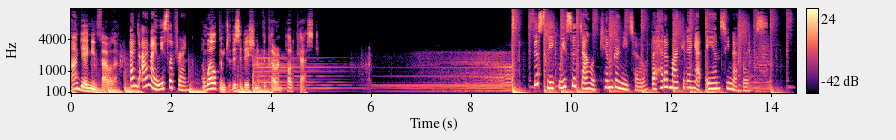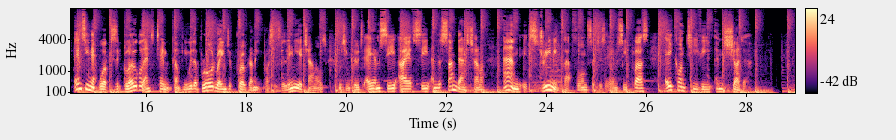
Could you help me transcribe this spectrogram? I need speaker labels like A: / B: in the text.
A: I'm Damien Fowler.
B: And I'm Elise Lefring.
A: And welcome to this edition of the Current Podcast.
B: This week, we sit down with Kim Granito, the head of marketing at AMC Networks.
A: AMC Networks is a global entertainment company with a broad range of programming across its linear channels, which includes AMC, IFC, and the Sundance Channel, and its streaming platforms such as AMC Plus, Acorn TV, and Shudder.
